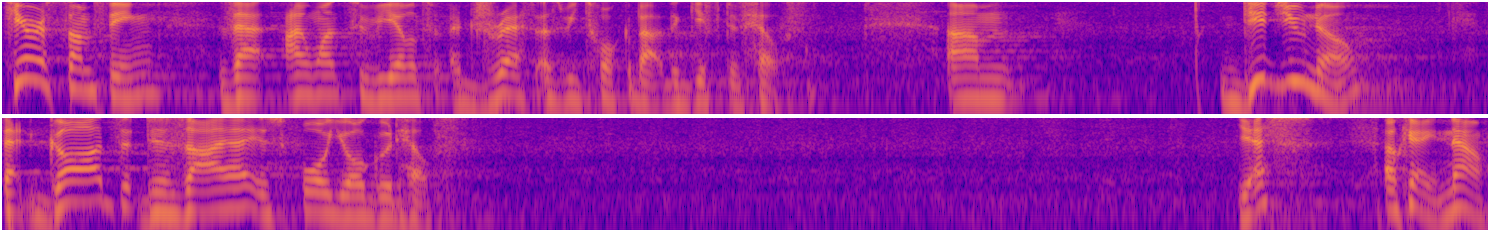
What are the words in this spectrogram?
here is something that I want to be able to address as we talk about the gift of health. Um, did you know that God's desire is for your good health? Yes? Okay, now,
